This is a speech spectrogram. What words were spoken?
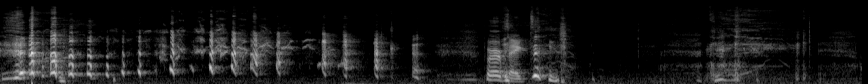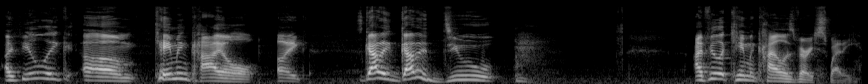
Perfect. I feel like um Cayman Kyle like he's gotta gotta do I feel like Cayman Kyle is very sweaty.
